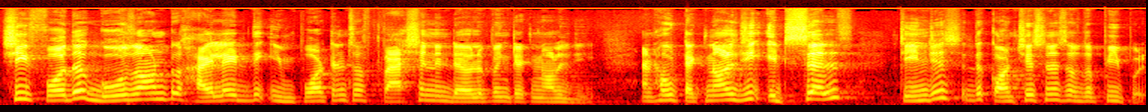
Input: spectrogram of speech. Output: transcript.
She further goes on to highlight the importance of passion in developing technology and how technology itself changes the consciousness of the people.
